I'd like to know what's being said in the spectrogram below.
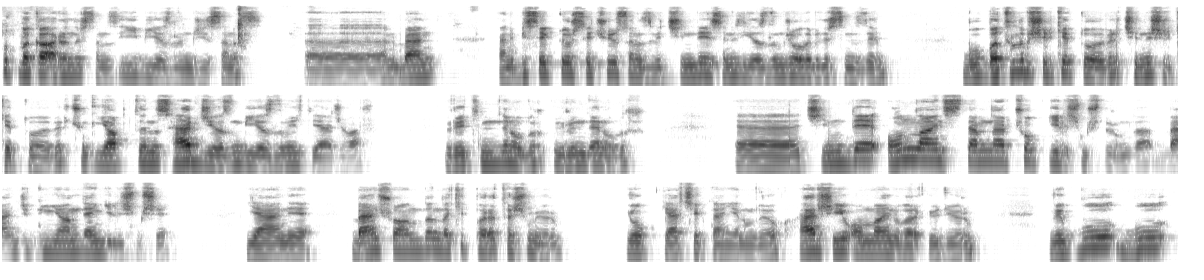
mutlaka aranırsanız iyi bir yazılımcıysanız e, hani ben yani bir sektör seçiyorsanız ve Çin'deyseniz yazılımcı olabilirsiniz derim. Bu batılı bir şirket de olabilir, Çinli şirket de olabilir. Çünkü yaptığınız her cihazın bir yazılıma ihtiyacı var. Üretimden olur, üründen olur. Ee, Çin'de online sistemler çok gelişmiş durumda. Bence dünyanın en gelişmişi. Yani ben şu anda nakit para taşımıyorum. Yok gerçekten yanımda yok. Her şeyi online olarak ödüyorum. Ve bu bu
